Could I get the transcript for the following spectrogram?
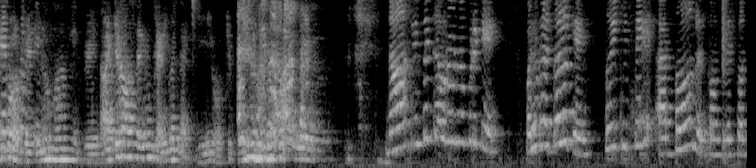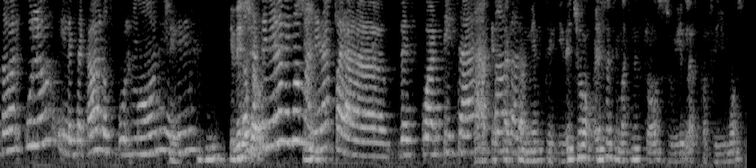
que, como que- no mames, güey. ¿A qué no va a salir un caníbal de aquí o qué pedo? No, sí está cabrón, ¿no? Porque, por ejemplo, todo lo que tú dijiste, a todos les, les cortaba el culo y les sacaba los pulmones. Y de o sea, hecho, tenía la misma sí. manera para descuartizar Ah, a todas las- exactamente. Y de hecho, esas imágenes que vamos a subir las conseguimos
